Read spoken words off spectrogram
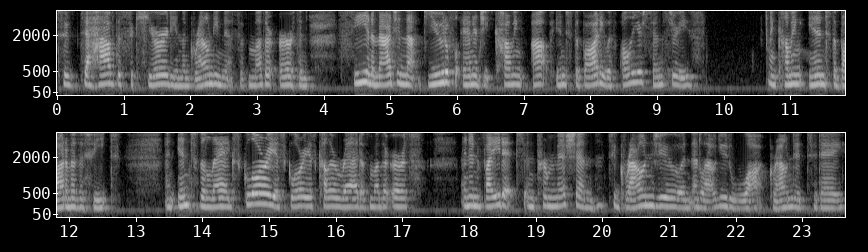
To, to have the security and the groundiness of Mother Earth and see and imagine that beautiful energy coming up into the body with all your sensories and coming into the bottom of the feet and into the legs. Glorious, glorious color red of Mother Earth and invite it and permission to ground you and allow you to walk grounded today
